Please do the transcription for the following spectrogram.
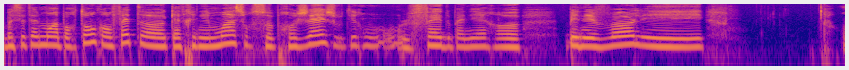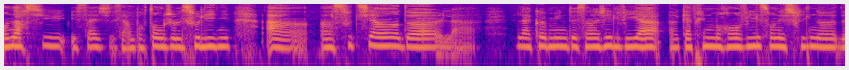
Bah, c'est tellement important qu'en fait, euh, Catherine et moi, sur ce projet, je veux dire, on, le fait de manière euh, bénévole et on a reçu, et ça, c'est important que je le souligne, un, soutien de la, commune de Saint-Gilles via euh, Catherine Moranville, son échevine de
